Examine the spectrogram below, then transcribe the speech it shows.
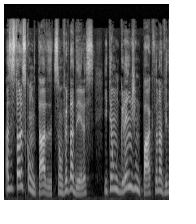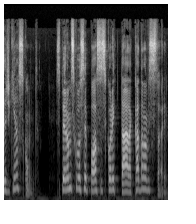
As histórias contadas são verdadeiras e têm um grande impacto na vida de quem as conta. Esperamos que você possa se conectar a cada nova história.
